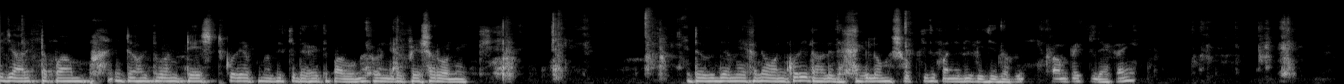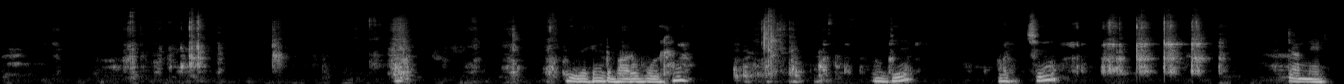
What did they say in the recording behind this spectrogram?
এই যে আরেকটা পাম্প এটা হয়তো আমি টেস্ট করে আপনাদেরকে দেখাইতে পারব না, কারণ এটা প্রেশার অনেক। এটা যদি আমি এখানে অন করি, তাহলে দেখা গেল আমার সব কিছু পানি দিয়ে ভিজে যাবে। পাম্পটা একটু দেখাই। দেখেন, এটা বারো ভোল্ট হ্যাঁ? যে হচ্ছে ইন্টারনেট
